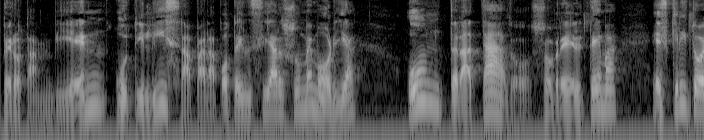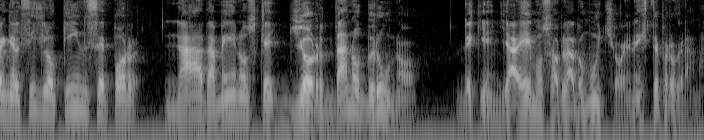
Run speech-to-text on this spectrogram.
pero también utiliza para potenciar su memoria un tratado sobre el tema escrito en el siglo XV por nada menos que Giordano Bruno, de quien ya hemos hablado mucho en este programa.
